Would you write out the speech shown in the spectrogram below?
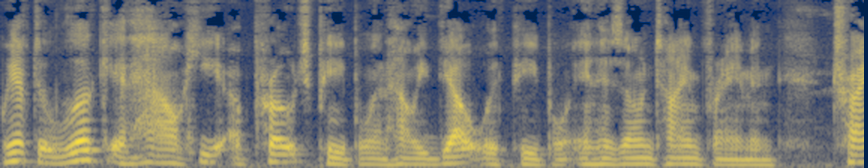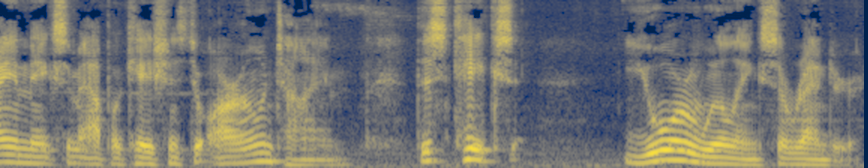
We have to look at how he approached people and how he dealt with people in his own time frame and try and make some applications to our own time. This takes your willing surrender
